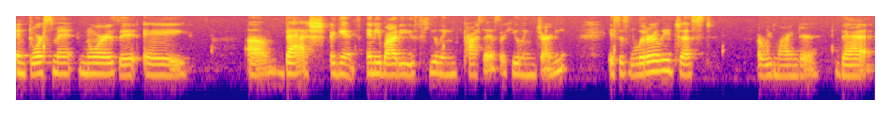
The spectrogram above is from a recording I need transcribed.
endorsement, nor is it a um, bash against anybody's healing process or healing journey. This is literally just a reminder that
